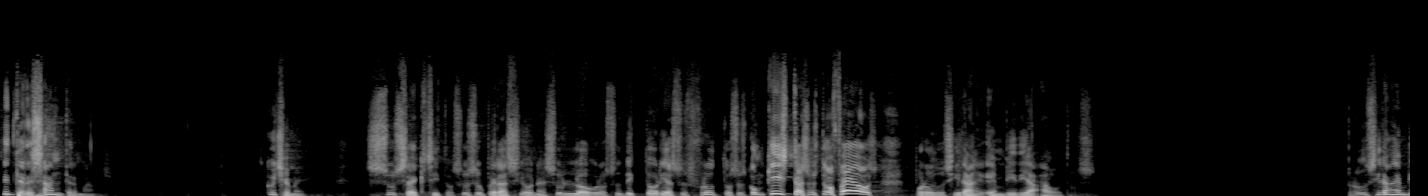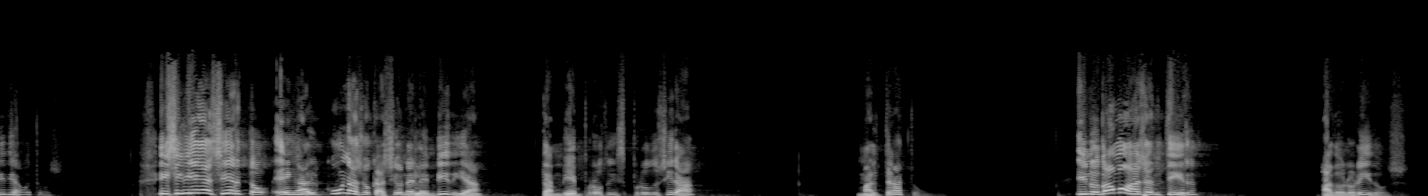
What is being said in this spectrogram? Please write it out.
Es interesante, hermanos. Escúcheme, sus éxitos, sus superaciones, sus logros, sus victorias, sus frutos, sus conquistas, sus trofeos, producirán envidia a otros. Producirán envidia a otros. Y si bien es cierto, en algunas ocasiones la envidia también producirá maltrato. Y nos vamos a sentir adoloridos.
